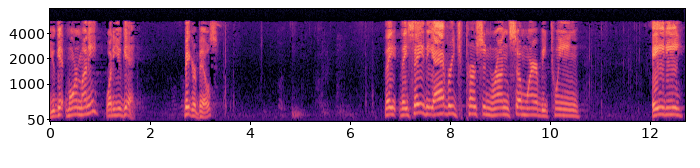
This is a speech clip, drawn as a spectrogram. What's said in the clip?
You get more money, what do you get? Bigger bills. They, they say the average person runs somewhere between 80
